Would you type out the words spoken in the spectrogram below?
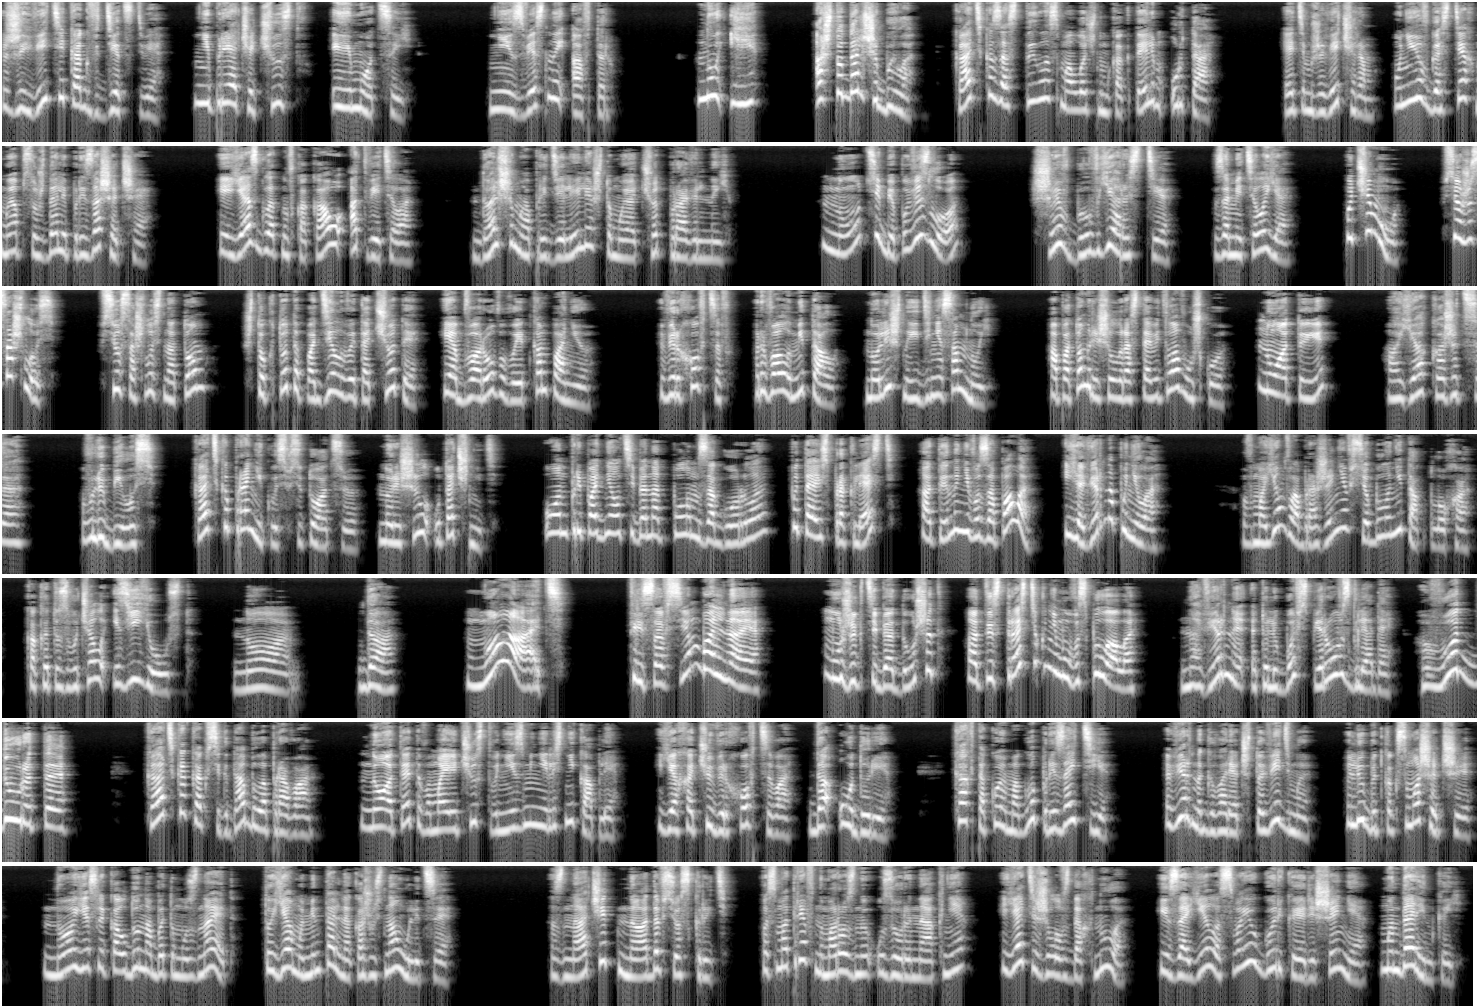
Живите как в детстве, не пряча чувств и эмоций. Неизвестный автор. Ну и? А что дальше было? Катька застыла с молочным коктейлем у рта. Этим же вечером у нее в гостях мы обсуждали произошедшее. И я, сглотнув какао, ответила. Дальше мы определили, что мой отчет правильный. «Ну, тебе повезло». «Шеф был в ярости», — заметила я. «Почему? Все же сошлось. Все сошлось на том, что кто-то подделывает отчеты и обворовывает компанию. Верховцев рвал металл, но лишь наедине со мной. А потом решил расставить ловушку. Ну а ты? А я, кажется, влюбилась. Катька прониклась в ситуацию, но решила уточнить. Он приподнял тебя над полом за горло, пытаясь проклясть, а ты на него запала? И я верно поняла? В моем воображении все было не так плохо, как это звучало из ее уст. Но... да. Мать! Ты совсем больная? Мужик тебя душит, а ты страстью к нему воспылала? Наверное, это любовь с первого взгляда. Вот дура-то! Катька, как всегда, была права. Но от этого мои чувства не изменились ни капли. Я хочу Верховцева до одури. Как такое могло произойти? Верно говорят, что ведьмы любят как сумасшедшие. Но если колдун об этом узнает, то я моментально окажусь на улице. Значит, надо все скрыть. Посмотрев на морозные узоры на окне, я тяжело вздохнула и заела свое горькое решение мандаринкой.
